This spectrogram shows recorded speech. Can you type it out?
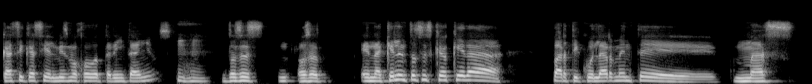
casi casi el mismo juego 30 años. Entonces, o sea, en aquel entonces creo que era particularmente más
